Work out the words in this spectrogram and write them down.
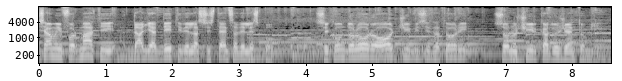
Ci siamo informati dagli addetti dell'assistenza dell'Expo. Secondo loro oggi i visitatori sono circa 200.000.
